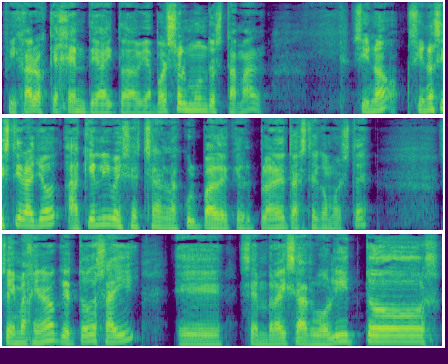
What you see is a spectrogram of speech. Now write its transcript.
fijaros qué gente hay todavía. Por eso el mundo está mal. Si no, si no existiera yo, ¿a quién le ibais a echar la culpa de que el planeta esté como esté? O sea, imaginaos que todos ahí eh, sembráis arbolitos,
